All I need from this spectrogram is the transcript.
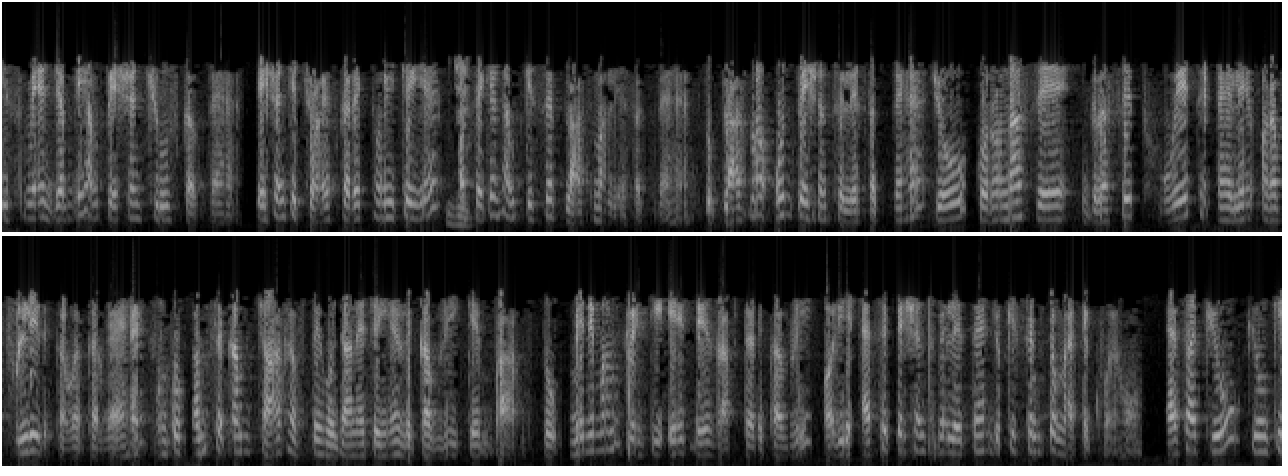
इसमें जब भी हम पेशेंट चूज़ करते हैं पेशेंट की चॉइस करेक्ट होनी चाहिए और सेकेंड हम किससे प्लाज्मा ले सकते हैं? तो प्लाज्मा उन पेशेंट से ले सकते हैं जो कोरोना से ग्रसित हुए थे पहले और अब फुल्ली रिकवर कर गए हैं। उनको कम से कम चार हफ़्ते हो जाने चाहिए रिकवरी के बाद। तो मिनिमम 28 डेज़ आफ्टर रिकवरी और ये ऐसे पेशेंट्स में लेते हैं जो कि सिम्टोमेटिक हुए हों। ऐसा क्यों? क्योंकि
